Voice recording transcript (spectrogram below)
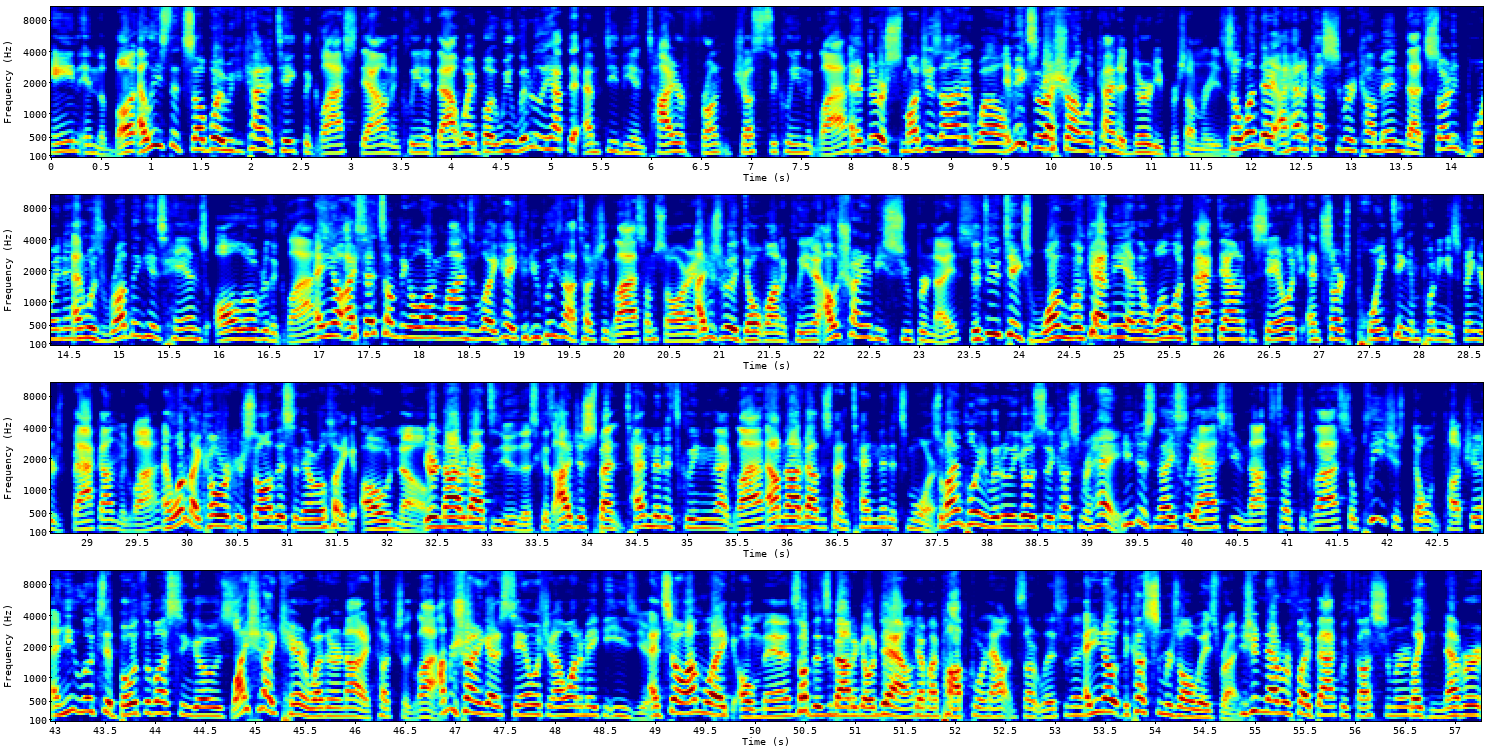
pain in the butt. At least at Subway, we could kind of take the glass down and clean it that way, but we literally have to empty the entire front just to clean the glass. And if there are smudges on it, well, it makes the restaurant look kind of dirty for some reason. So one day I had a customer come in that started pointing and was rubbing his hands all over the glass. And you know, I said something along the lines of like, hey, could you please not touch the glass? I'm sorry. I just really don't want to clean it. I was trying to be super nice. The dude takes one look at me and then one look back down at the sandwich and starts pointing and putting his fingers back on the glass. And one of my coworkers saw this and they were like, oh no, you're not about to do this because I just spent 10 minutes cleaning that glass and I'm not about to spend 10 minutes more. So my employee literally goes to the customer, hey, he just nicely asked you not to touch the glass, so please just don't touch it. And he looks at both of us and goes, why should I care whether or not I touch the glass? I'm just trying to get a sandwich and I want to make it easier. And so I'm like, oh man, something's about to go down. Get my popcorn out and start listening. And you know, the customer's always right. You should never fight back with customers, like never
